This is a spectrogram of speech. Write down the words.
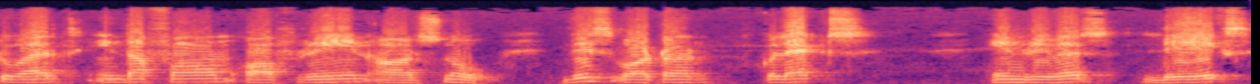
to earth in the form of rain or snow. This water collects in rivers, lakes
